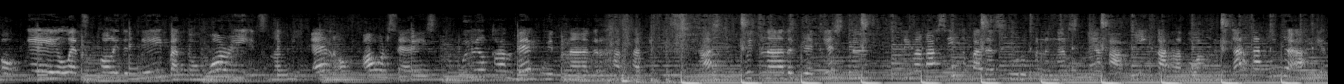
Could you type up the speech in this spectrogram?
Oke, okay, let's call it a day, but don't worry, it's not the end of our series. We will come back with another hot topic another great guest Terima kasih kepada seluruh pendengar setia kami karena telah mendengarkan hingga akhir.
